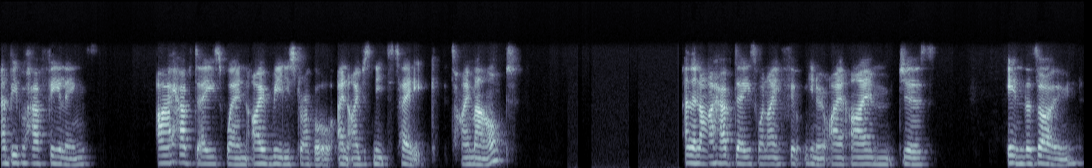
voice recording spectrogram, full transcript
and people have feelings, I have days when I really struggle and I just need to take time out. And then I have days when I feel, you know, I, I'm just in the zone.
